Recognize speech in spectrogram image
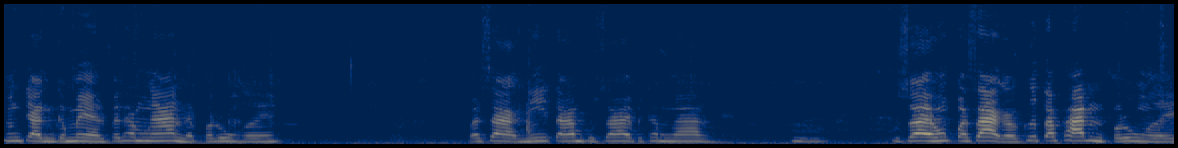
น้องจันกับแม่ไปทำงานแหละปะลุงเลยประสาทนี้ตามผู้ชายไปทำงานแหละอืมผู้ชายของประสาทก็คือตาพันปะลุงเลย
